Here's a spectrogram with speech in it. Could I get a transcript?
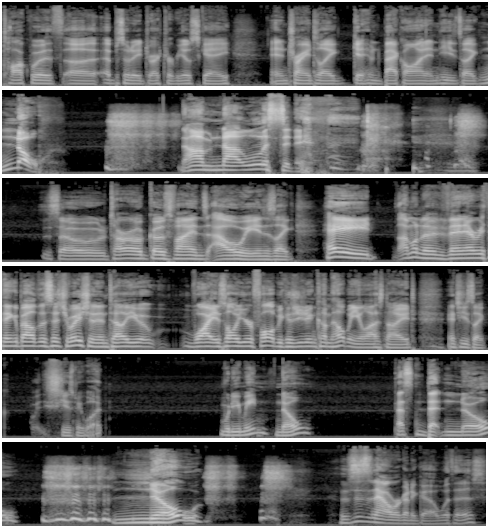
talk with uh, episode eight director Ryosuke and trying to like get him back on, and he's like, "No, I'm not listening." so Taro goes finds Aoi and is like, "Hey, I'm gonna invent everything about the situation and tell you why it's all your fault because you didn't come help me last night." And she's like, "Excuse me, what? What do you mean? No? That's that no, no." This isn't how we're gonna go with this.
